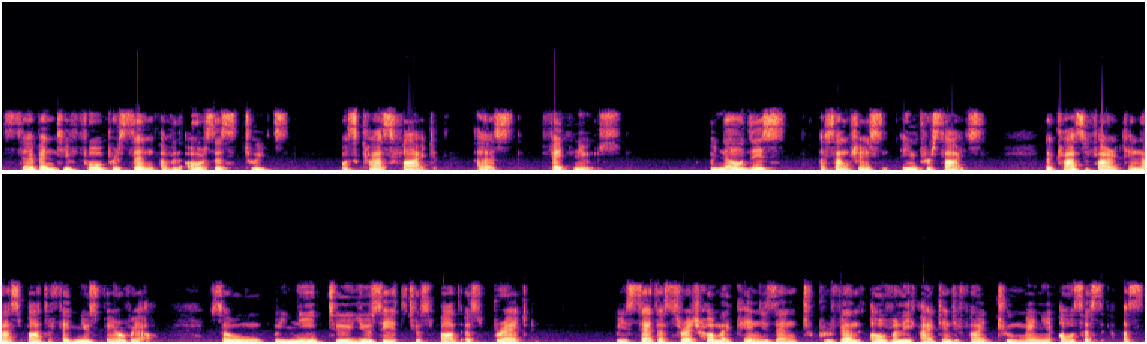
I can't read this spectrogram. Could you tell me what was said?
74% of the author's tweets was classified as fake news. We know this assumption is imprecise. The classifier cannot spot fake news very well, so we need to use it to spot a spread. We set a threshold mechanism to prevent overly identifying too many authors as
